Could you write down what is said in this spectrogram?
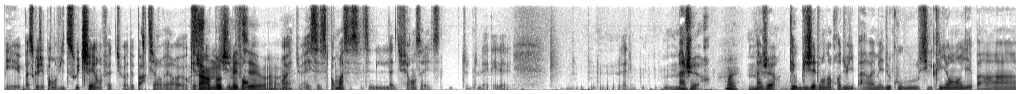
et parce que j'ai pas envie de switcher en fait, tu vois, de partir vers. c'est un autre métier. Ouais, et c'est, pour moi, c'est, la différence, elle est majeure ouais. majeur. Tu es obligé de vendre un produit, bah ouais, mais du coup, si le client n'y est pas.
